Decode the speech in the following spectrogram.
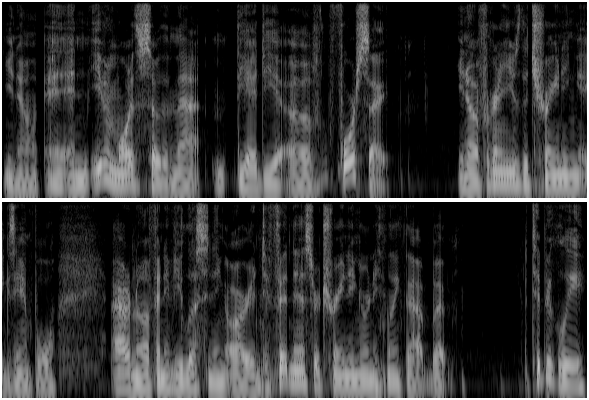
you know, and, and even more so than that, the idea of foresight. You know, if we're going to use the training example, I don't know if any of you listening are into fitness or training or anything like that, but typically,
